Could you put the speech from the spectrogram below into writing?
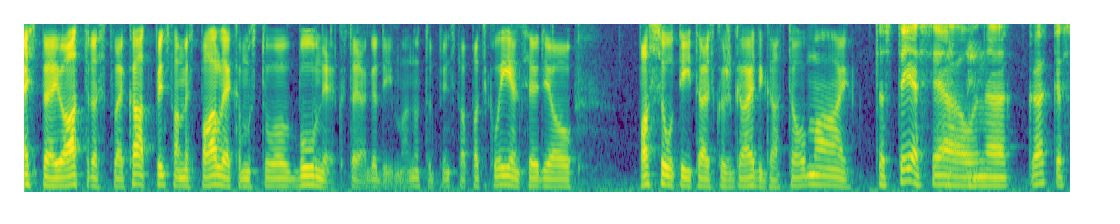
nespēju atrast, vai kādu, mēs pārliekam uz to būvnieku tajā gadījumā. Nu, tad, principā, pats klients ir jau pasūtītājs, kurš gaida gatavu māju. Tas tiesa, jā, un kas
